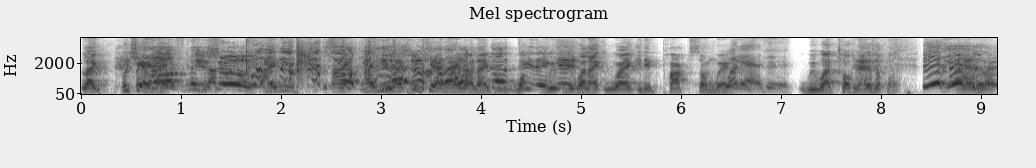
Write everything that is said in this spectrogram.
like Uche and I. Stop the show! I mean, like, I mean, like Uche and I were like, Don't we, we, we were like, we were like in a park somewhere. What is Yes. the- We were talking. I just, and I like,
